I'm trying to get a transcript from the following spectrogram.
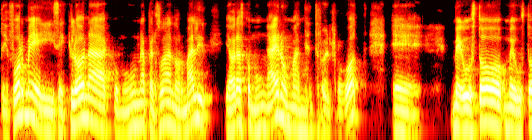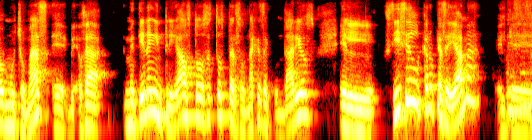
deforme y se clona como una persona normal y, y, ahora es como un Iron Man dentro del robot. Me gustó, me gustó mucho más. O sea, me tienen intrigados todos estos personajes secundarios. El Cecil, creo que se llama, el que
